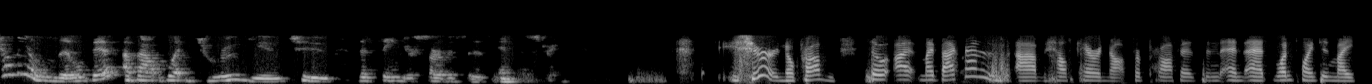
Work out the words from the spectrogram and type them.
Tell me a little bit about what drew you to the senior services industry. Sure, no problem. So I, my background is um, healthcare and not-for-profits, and, and at one point in my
